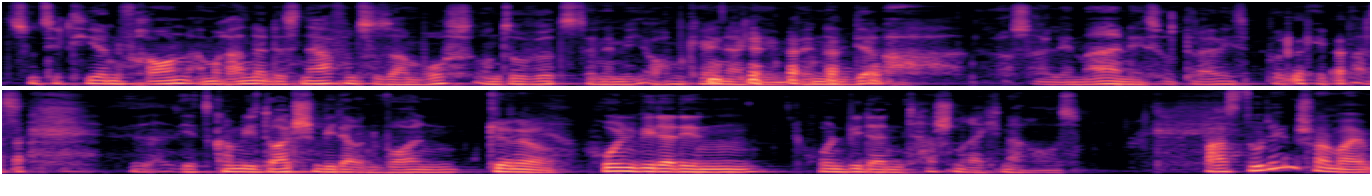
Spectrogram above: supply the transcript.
zu zitieren, Frauen am Rande des Nervenzusammenbruchs. Und so wird es dann nämlich auch im Kellner geben. Wenn dann der, ah, los Alemanes, otra vez, por qué pasa? Jetzt kommen die Deutschen wieder und wollen, Genau. holen wieder den, holen wieder den Taschenrechner raus. Warst du denn schon mal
